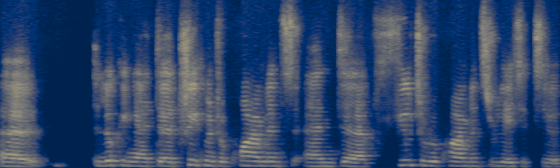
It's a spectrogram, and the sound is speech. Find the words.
uh, looking at uh, treatment requirements and uh, future requirements related to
